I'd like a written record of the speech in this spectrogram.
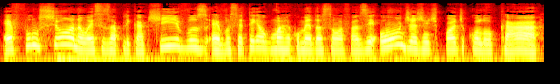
é, funcionam esses aplicativos? É, você tem alguma recomendação a fazer? Onde a gente pode colocar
